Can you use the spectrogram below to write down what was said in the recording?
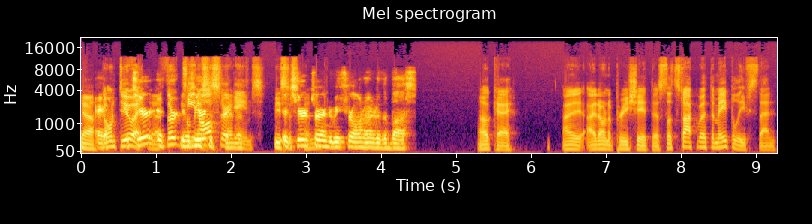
yeah. Hey, Don't do it. your- Yeah. it's- You'll Thirteen All Star games. It's your turn to be thrown under the bus. Okay. I, I don't appreciate this. Let's talk about the Maple Leafs then.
